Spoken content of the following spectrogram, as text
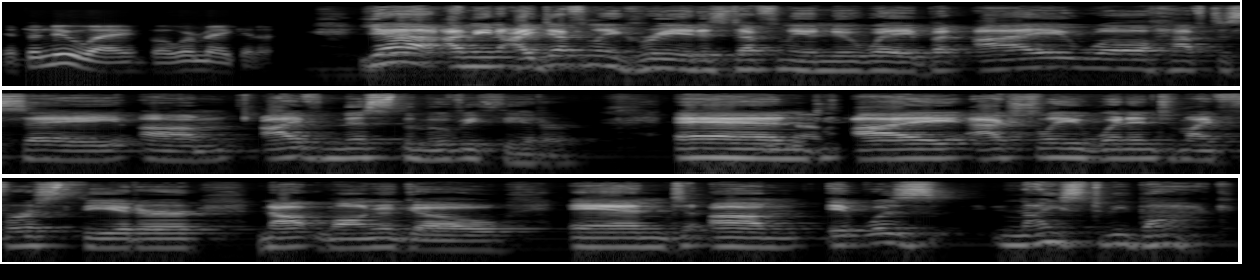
It's a new way, but we're making it. Yeah, I mean, I definitely agree. It is definitely a new way, but I will have to say, um, I've missed the movie theater. And. I actually went into my first theater not long ago, and um, it was nice to be back.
